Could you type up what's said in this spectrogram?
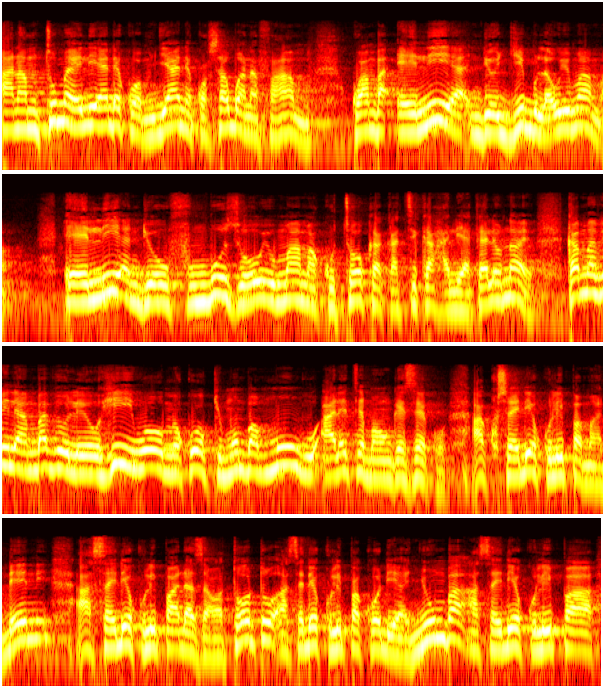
Anamtuma eliya aende kwa mjane kwa sababu anafahamu kwamba eliya ndio jibu la huyu mama eliya ndio ufumbuzi wa huyu mama kutoka katika hali yake alionayo kama vile ambavyo leo hii wewe umekuwa ukimwomba mungu alete maongezeko akusaidie kulipa madeni asaidie kulipa ada za watoto asaidie kulipa kodi ya nyumba asaidie kulipa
